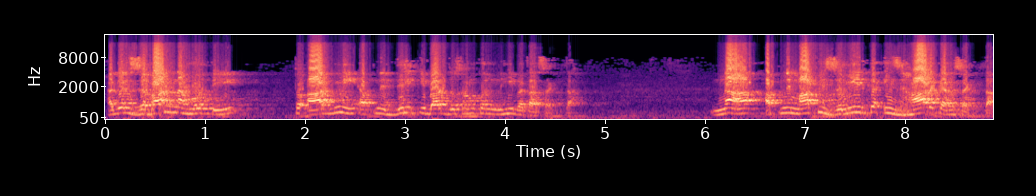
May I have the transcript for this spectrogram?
اگر زبان نہ ہوتی تو آدمی اپنے دل کی بات دوسروں کو نہیں بتا سکتا، نہ اپنے معافی ضمیر کا اظہار کر سکتا۔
